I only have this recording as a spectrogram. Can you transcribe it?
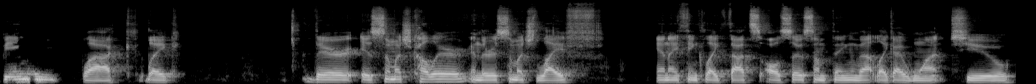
being black like there is so much color and there is so much life and i think like that's also something that like i want to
